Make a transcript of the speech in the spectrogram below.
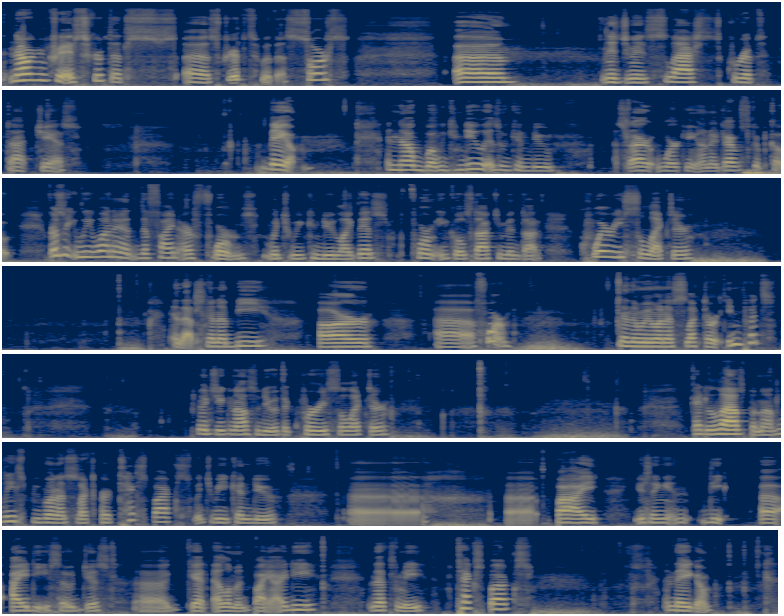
now we're gonna create a script that's a uh, script with a source. Um, it's going to be slash script.js. There you go. And now what we can do is we can do start working on our JavaScript code. Firstly, we want to define our forms, which we can do like this: form equals document dot query selector, and that's gonna be our uh, form. And then we want to select our inputs, which you can also do with the query selector. And last but not least, we want to select our text box, which we can do uh, uh, by using the uh, ID. So just uh, get element by ID, and that's gonna be text box. And there you go.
